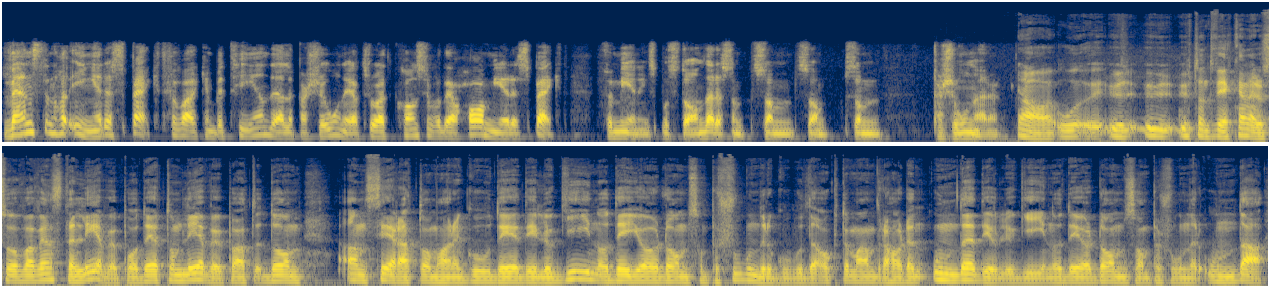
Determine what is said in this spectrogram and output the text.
vänstern har ingen respekt för varken beteende eller personer. Jag tror att konservativa har mer respekt för meningsmotståndare som, som, som, som personer. Ja, utan tvekan är det så. Vad vänstern lever på, det är att de lever på att de anser att de har en god ideologin och det gör dem som personer goda och de andra har den onda ideologin och det gör dem som personer onda.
